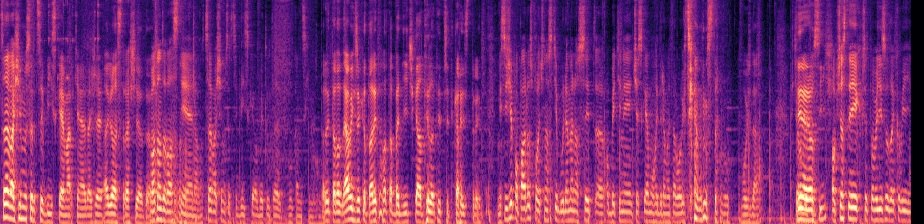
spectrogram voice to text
co je vašemu srdci blízké, Martine, takže Takhle strašně to. o tom to vlastně je, no. Co je vašemu srdci blízké, obětujte v vulkanickém mohu. Tady tahle, já bych řekl, tady tahle ta bednička a tyhle ty tři kanistry. Myslíš, že po pádu společnosti budeme nosit eh, obětiny Českému hydrometeorologickému ústavu? Možná. Chtěl Ty to. nenosíš? Občas ty jejich předpovědi jsou takový,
